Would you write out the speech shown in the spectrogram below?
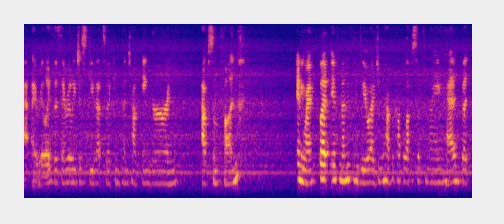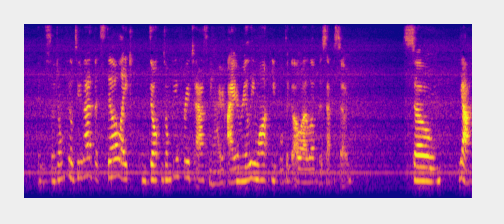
I, I realize this, I really just do that so I can vent out anger and have some fun. anyway, but if none of you do, I do have a couple episodes in my head, but so don't feel too bad, but still, like, don't don't be afraid to ask me. I, I really want people to go, I love this episode. So, yeah,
